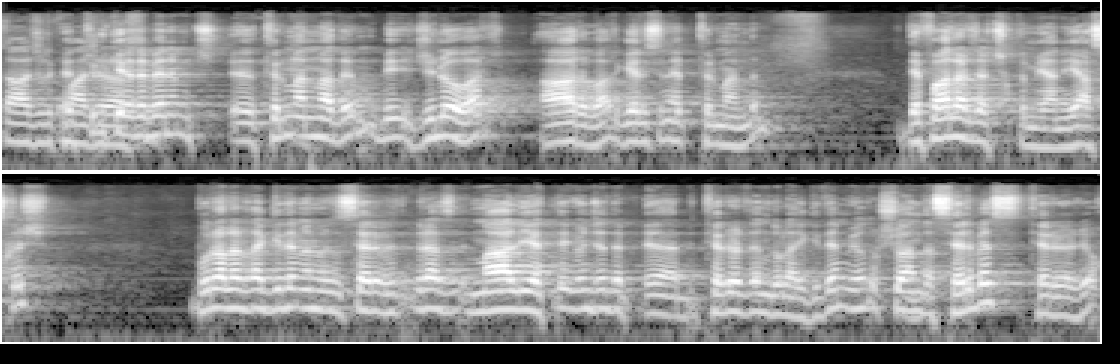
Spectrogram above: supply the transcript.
Dağcılık E, macerası. Türkiye'de benim e, tırmanmadığım bir cilo var, ağrı var. Gerisini hep tırmandım. Defalarca çıktım yani yaz kış. Buralarda gidememizin sebebi biraz maliyetli. Önce de e, terörden dolayı gidemiyorduk. Şu anda serbest, terör yok.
